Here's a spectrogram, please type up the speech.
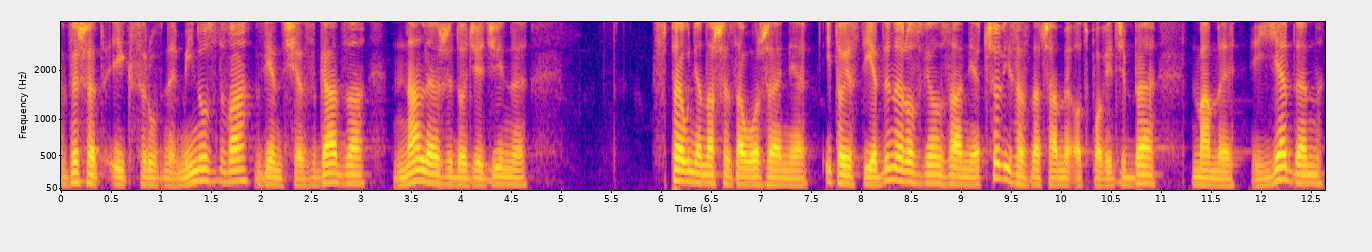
wyszedł x równy minus 2, więc się zgadza, należy do dziedziny, spełnia nasze założenie i to jest jedyne rozwiązanie, czyli zaznaczamy odpowiedź B. Mamy jeden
